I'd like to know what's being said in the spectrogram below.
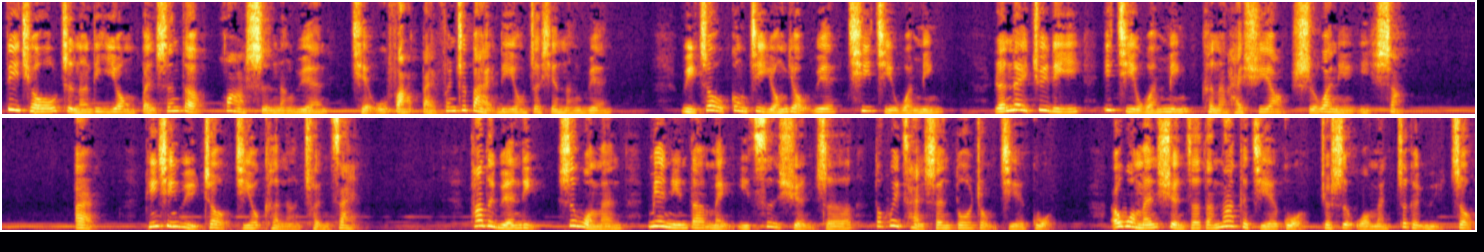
地球只能利用本身的化石能源，且无法百分之百利用这些能源。宇宙共计拥有约七级文明，人类距离一级文明可能还需要十万年以上。二，平行宇宙极有可能存在。它的原理是我们面临的每一次选择都会产生多种结果，而我们选择的那个结果就是我们这个宇宙，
